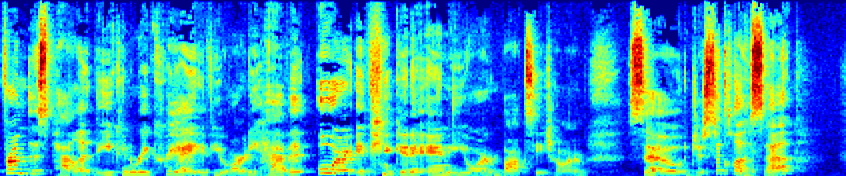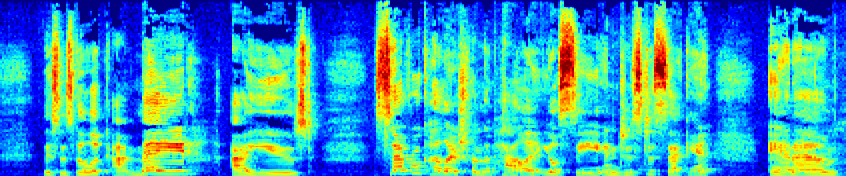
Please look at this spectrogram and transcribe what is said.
from this palette that you can recreate if you already have it or if you get it in your BoxyCharm. So just a close-up. This is the look I made. I used several colors from the palette you'll see in just a second. And um,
